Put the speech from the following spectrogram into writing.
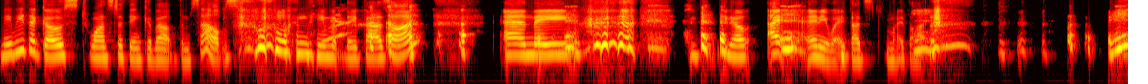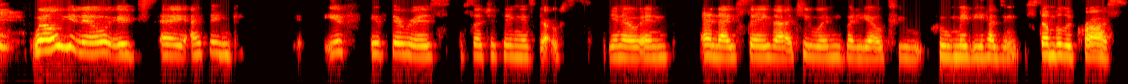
maybe the ghost wants to think about themselves when they they pass on. And they you know i anyway that's my thought. Well you know it's I, I think if if there is such a thing as ghosts you know and and i say that to anybody else who who maybe hasn't stumbled across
